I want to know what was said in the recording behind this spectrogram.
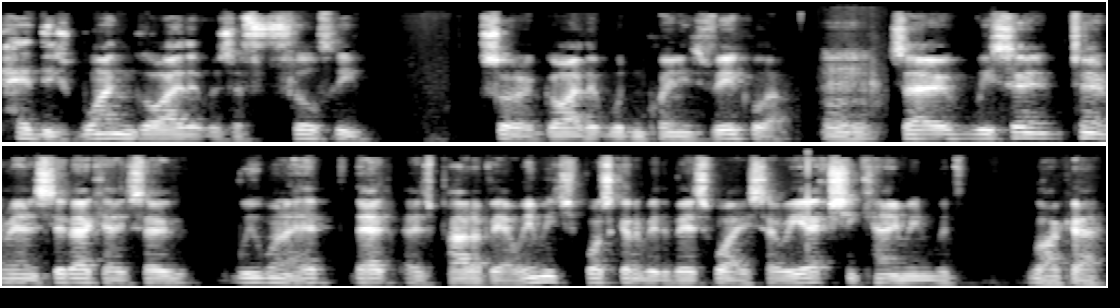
had this one guy that was a filthy sort of guy that wouldn't clean his vehicle up. Mhm. So we turned, turned around and said, okay, so we want to have that as part of our image. What's going to be the best way? So we actually came in with like a,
